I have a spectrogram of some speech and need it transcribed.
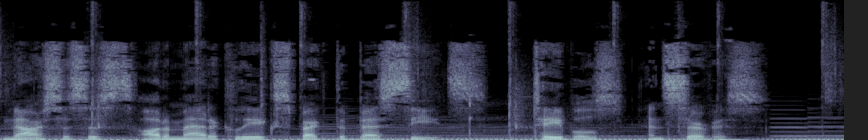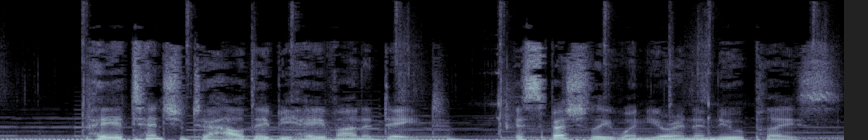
narcissists automatically expect the best seats, tables, and service. Pay attention to how they behave on a date, especially when you're in a new place.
